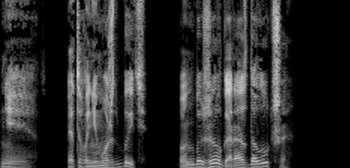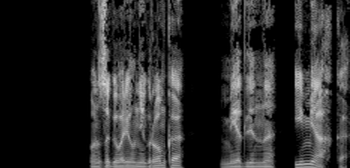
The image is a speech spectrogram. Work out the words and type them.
Нет, этого не может быть. Он бы жил гораздо лучше. Он заговорил негромко, медленно и мягко,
